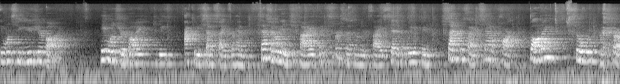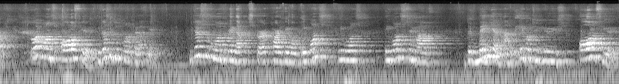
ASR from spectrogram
He wants to use your body. He wants your body to be actually set aside for Him. Thessalonians 5, I think it's 1 Thessalonians 5, says that we have been sanctified, set apart, body, soul, and spirit. God wants all of you. He doesn't just want a bit of you. He just doesn't want to bring that spirit part of you home. He wants, he wants, he wants to have dominion and to be able to use all of you,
